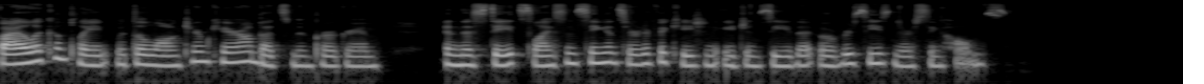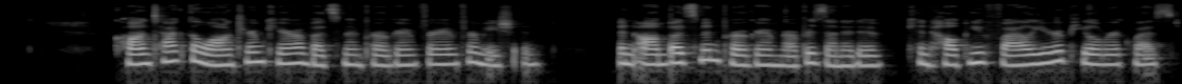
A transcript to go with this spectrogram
File a complaint with the Long-Term Care Ombudsman Program and the state's licensing and certification agency that oversees nursing homes. Contact the Long-Term Care Ombudsman Program for information. An Ombudsman Program representative can help you file your appeal request,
